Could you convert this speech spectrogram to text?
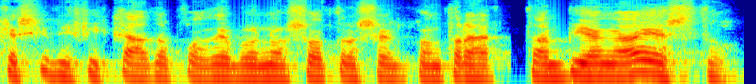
¿Qué significado podemos nosotros encontrar también a esto?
